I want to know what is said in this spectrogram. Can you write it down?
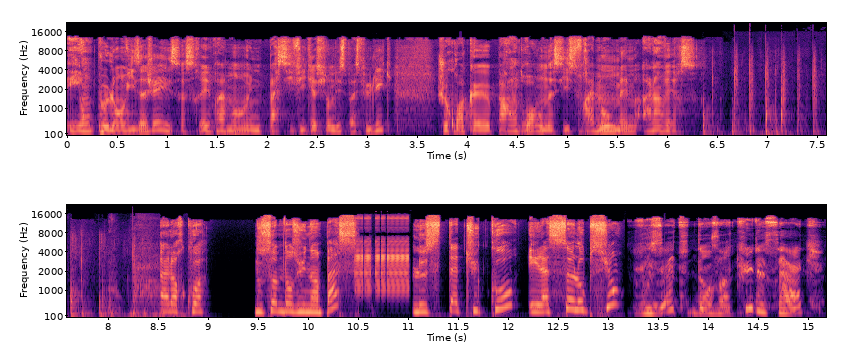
Et on peut l'envisager, ça serait vraiment une pacification de l'espace public. Je crois que par endroits, on assiste vraiment même à l'inverse. Alors quoi? Nous sommes dans une impasse? Le statu quo est la seule option Vous êtes dans un cul-de-sac,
